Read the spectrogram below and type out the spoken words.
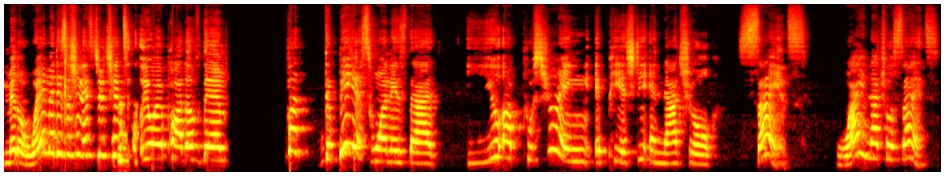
middle way meditation institute. You are a part of them, but the biggest one is that you are pursuing a PhD in natural science. Why natural science?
